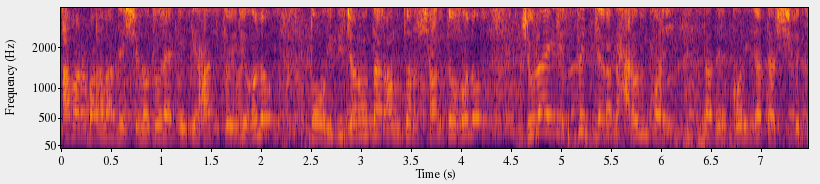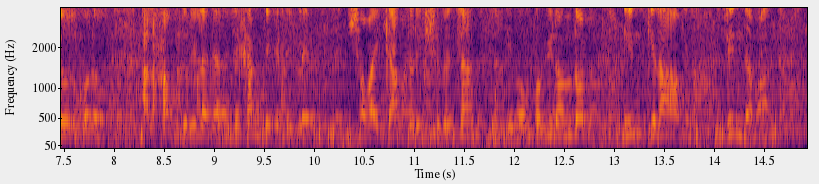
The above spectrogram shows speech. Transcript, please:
আবার বাংলাদেশে নতুন এক ইতিহাস তৈরি হলো। তৌহিদি জনতার অন্তর শান্ত হলো। জুলাইয়ের স্পিড যারা ধারণ করে, তাদের কলিজাটা শীতল হলো। আলহামদুলিল্লাহ যারা যেখান থেকে দেখলেন, সবাইকে আন্তরিক শুভেচ্ছা এবং অভিনন্দন। ইনকিলাব, জিন্দাবাদ।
